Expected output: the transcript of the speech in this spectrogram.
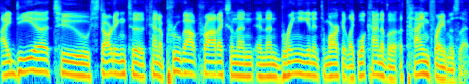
idea to starting to kind of prove out products and then and then bringing it into market like what kind of a, a time frame is that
